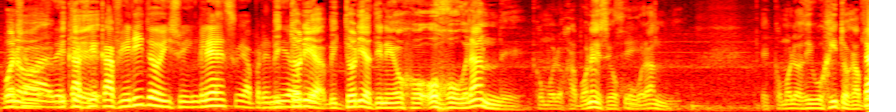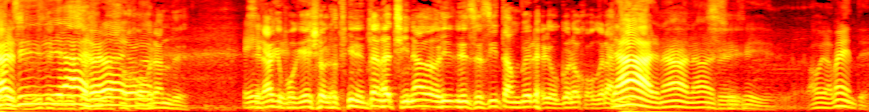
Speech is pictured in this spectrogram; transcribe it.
bueno, de Cafierito y su inglés aprendido. Victoria, Victoria tiene ojo, ojo grande, como los japoneses, ojo grande. como los dibujitos japoneses, claro, sí, sí, ah, los ojos grandes. ¿Será que este porque ellos lo tienen tan achinados y necesitan ver algo con ojos grandes? Claro, no, no, sí, sí, obviamente.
